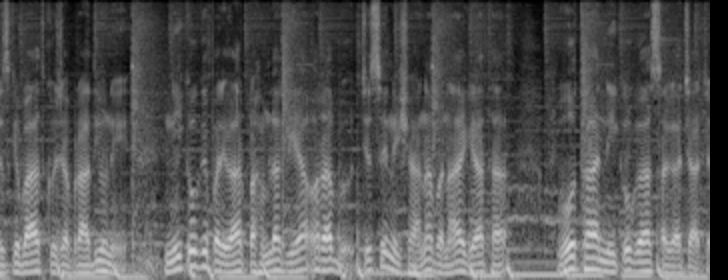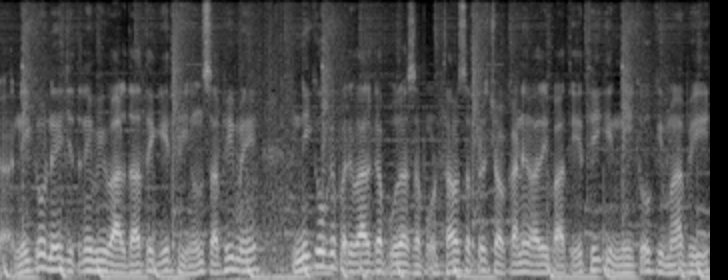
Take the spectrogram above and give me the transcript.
इसके बाद कुछ अपराधियों ने नीको के परिवार पर हमला किया और अब जिसे निशाना बनाया गया था, वो था नीको का सगा चाचा। नीको ने जितनी भी वारदातें की थी, उन सभी में नीको के परिवार का पूरा सपोर्ट था और सबसे चौंकाने वाली बात ये थी कि नीको की माँ भी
